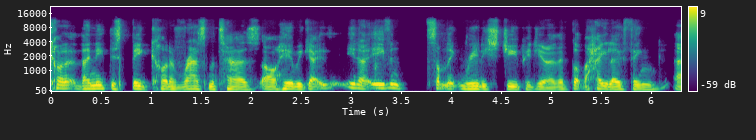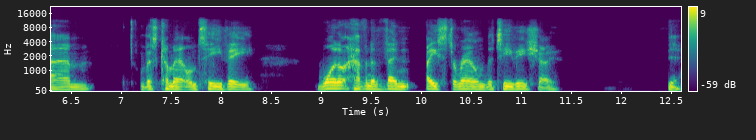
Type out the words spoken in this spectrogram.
kind of, they need this big kind of razzmatazz. Oh, here we go. You know, even something really stupid, you know, they've got the Halo thing um, that's come out on TV. Why not have an event based around the TV show? Yeah.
